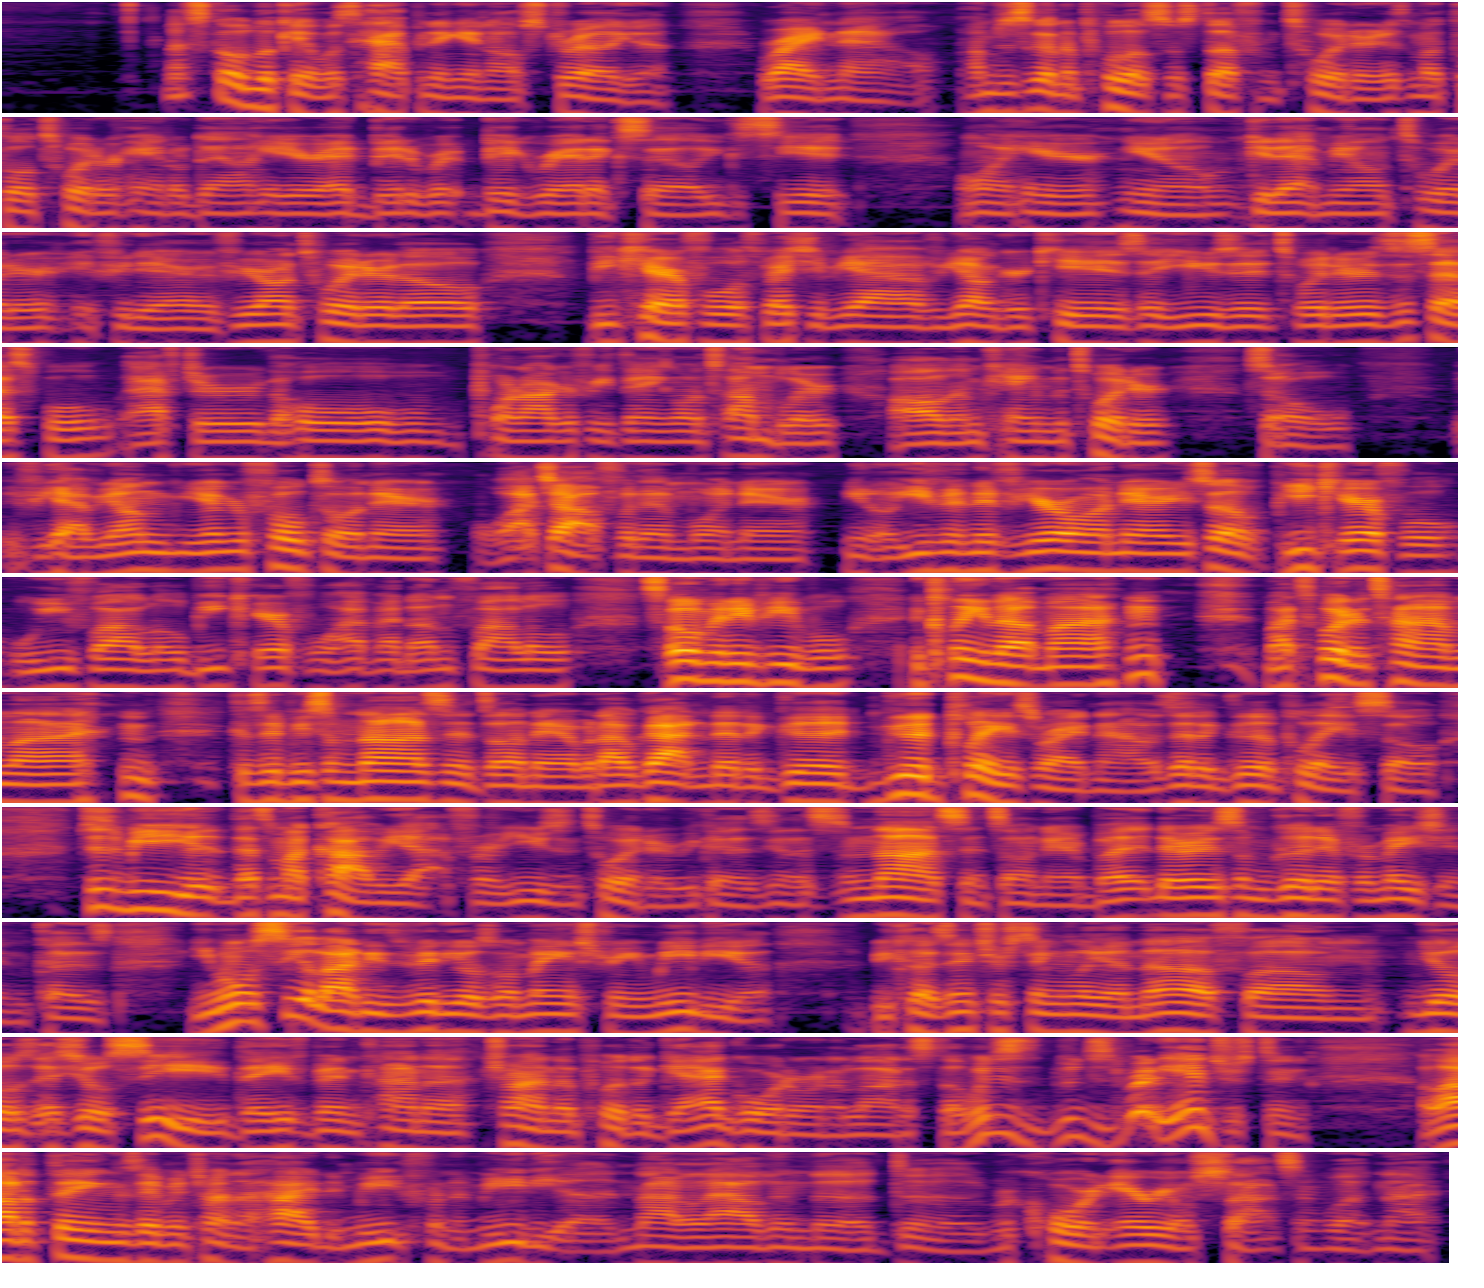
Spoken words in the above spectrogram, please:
let's go look at what's happening in Australia right now. I'm just gonna pull up some stuff from Twitter. There's my little Twitter handle down here at Big, Redd XL. You can see it on here. You know, get at me on Twitter if you're there. If you're on Twitter though, be careful, especially if you have younger kids that use it. Twitter is a cesspool. After the whole pornography thing on Tumblr, all of them came to Twitter. So if you have young younger folks on there, watch out for them on there. You know, even if you're on there yourself, be careful who you follow. Be careful. I've had to unfollow so many people to clean up my my Twitter timeline because there'd be some nonsense on there. But I've gotten at a good good place right now. Is at a good place. So just be that's my caveat for using Twitter because you know there's some nonsense on there, but there is some good information because you won't see a lot of these videos on mainstream media because interestingly enough, um, you'll as you'll see, they've been kind of trying to put a gag order on a lot of stuff, which is which is pretty interesting. A lot of things they've been trying to hide the meat from the media and not allow them to, to record aerial shots and whatnot.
